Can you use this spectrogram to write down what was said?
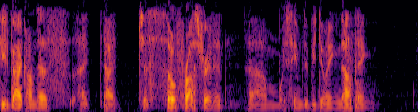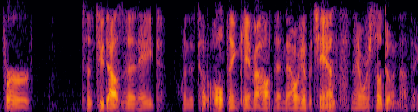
feedback on this. I, I just so frustrated. Um, we seem to be doing nothing for since 2008 when the whole thing came out, and now we have a chance, and we're still doing nothing.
